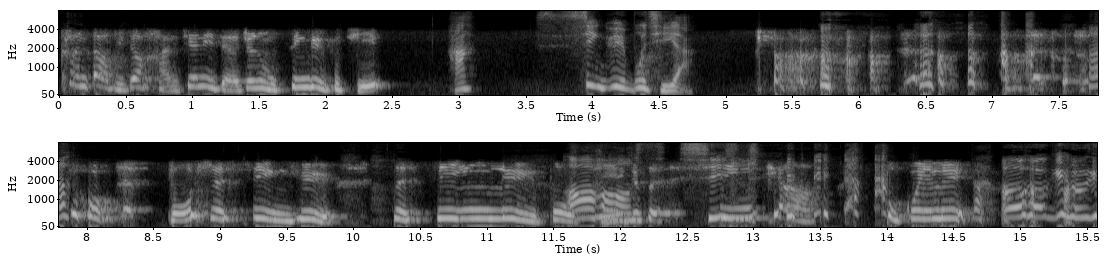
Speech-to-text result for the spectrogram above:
看到比较罕见一点的，就是这种心律不齐。啊，性欲不齐 呀、不不是性欲，是心律不齐，哦就是心心跳不规律。哦，OK OK，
